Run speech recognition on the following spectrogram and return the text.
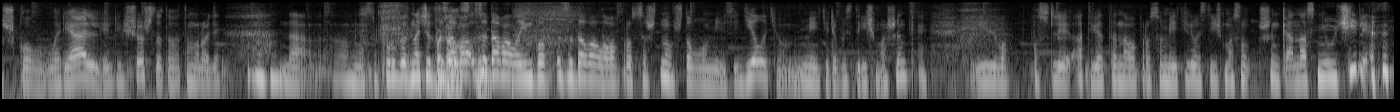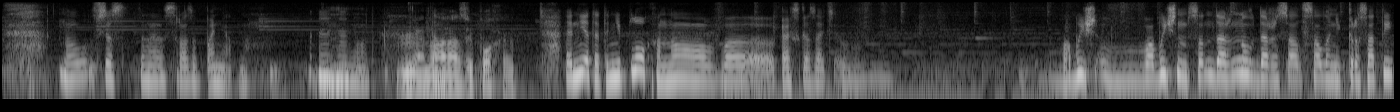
школ Лореаль или еще что-то в этом роде. Мгм. Да, у меня супруга, значит, задава- задавала им задавала вопросы, ну, что вы умеете делать, умеете ли вы стричь машинкой. И после ответа на вопрос, умеете ли вы стричь машинкой, а нас не учили, ну, все сразу понятно. Мгм. Вот. Не, ну Там- а разве плохо? Нет, это неплохо, но в, как сказать, в, в, обыч- в обычном, даже, ну, даже в салоне красоты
